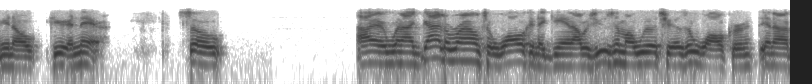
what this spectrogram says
you know, here and there. So I when I got around to walking again, I was using my wheelchair as a walker. Then I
